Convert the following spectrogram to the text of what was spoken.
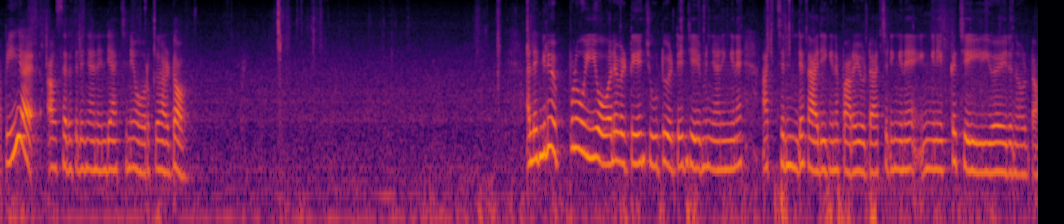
അപ്പോൾ ഈ അവസരത്തിൽ ഞാൻ എന്റെ അച്ഛനെ ഓർക്കുക കേട്ടോ. അല്ലെങ്കിലും എപ്പോഴും ഈ ഓല വെട്ടുകയും ചൂട്ട് വെട്ടുകയും ചെയ്യുമ്പോൾ ഞാനിങ്ങനെ അച്ഛന്റെ കാര്യം ഇങ്ങനെ പറയും കേട്ടോ. അച്ഛനിങ്ങനെ ഇങ്ങനെയൊക്കെ ചെയ്യുമായിരുന്നു കേട്ടോ.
